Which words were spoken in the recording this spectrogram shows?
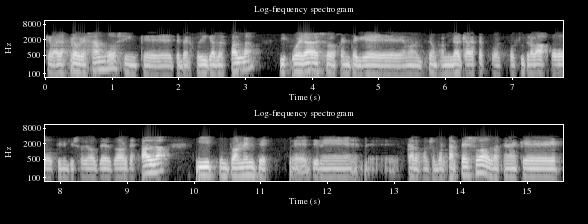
que vayas progresando sin que te perjudique a tu espalda y fuera eso gente que tiene un familiar que a veces pues, por su trabajo tiene episodios de dolor de espalda y puntualmente eh, tiene, eh, claro, con soportar peso, o va a tener que,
